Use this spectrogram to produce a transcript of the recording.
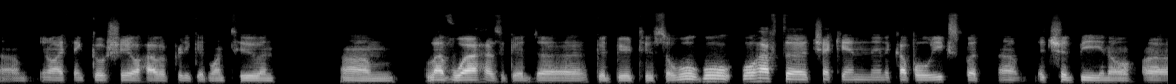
um, you know, I think Gaucher will have a pretty good one too, and um, has a good uh, good beard too. So we'll we'll we'll have to check in in a couple of weeks, but um, it should be you know uh,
